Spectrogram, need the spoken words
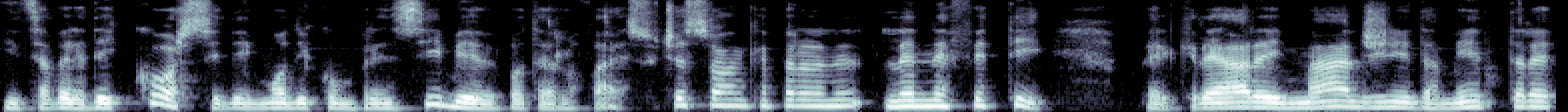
inizia a avere dei corsi, dei modi comprensibili per poterlo fare. È successo anche per l'NFT per creare immagini da mettere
